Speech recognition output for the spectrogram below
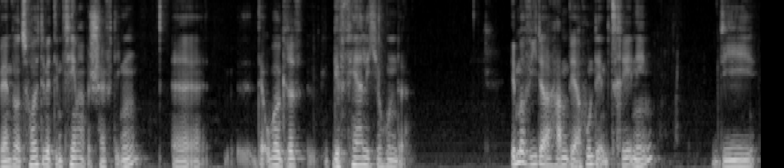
werden wir uns heute mit dem Thema beschäftigen, äh, der Oberbegriff gefährliche Hunde. Immer wieder haben wir Hunde im Training, die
